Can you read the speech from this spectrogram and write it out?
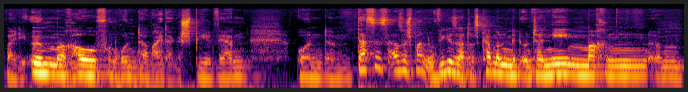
weil die immer rauf und runter weitergespielt werden. Und ähm, das ist also spannend. Und wie gesagt, das kann man mit Unternehmen machen. Ähm,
